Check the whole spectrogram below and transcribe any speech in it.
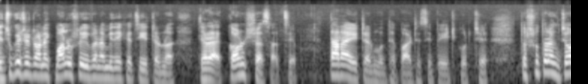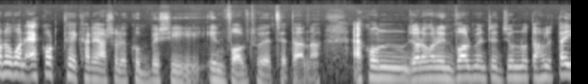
এডুকেটেড অনেক মানুষও ইভেন আমি দেখেছি এটা না যারা কনসাস আছে, তারা এটার মধ্যে পার্টিসিপেট করছে। তো সুতরাং জনগণ এক অর্থে এখানে আসলে খুব বেশি ইনভলভড হয়েছে তা না। এখন জনগণের ইনভলভমেন্টের জন্য তাহলে তাই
